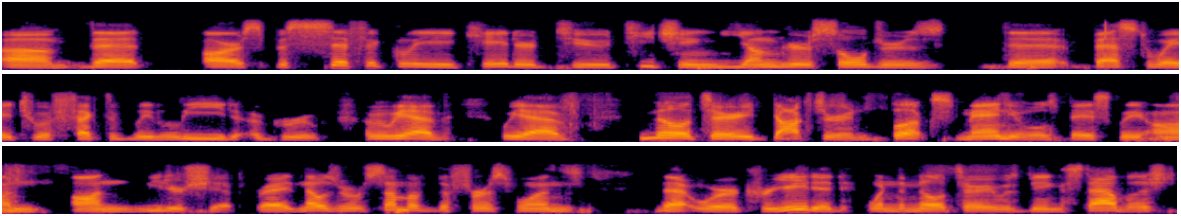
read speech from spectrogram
um, that are specifically catered to teaching younger soldiers the best way to effectively lead a group. I mean, we have we have military doctrine books, manuals, basically on on leadership, right? And those were some of the first ones that were created when the military was being established.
